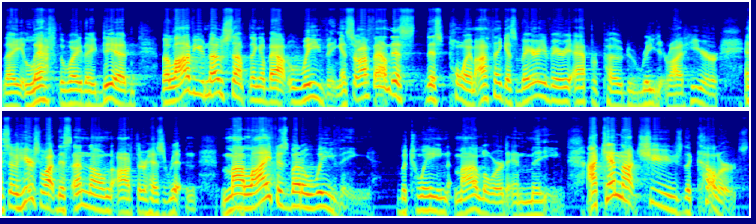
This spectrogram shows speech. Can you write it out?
they left the way they did. But a lot of you know something about weaving. And so I found this, this poem. I think it's very, very apropos to read it right here. And so here's what this unknown author has written My life is but a weaving between my Lord and me. I cannot choose the colors.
